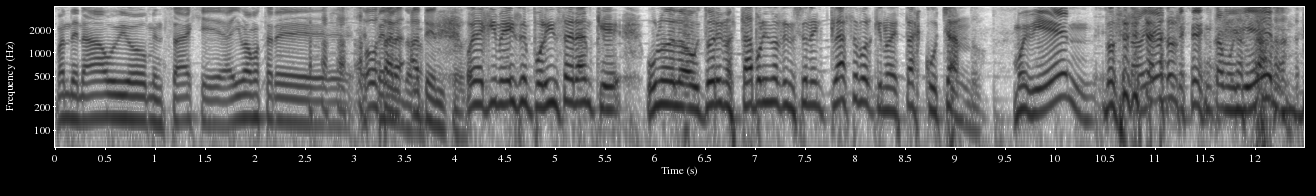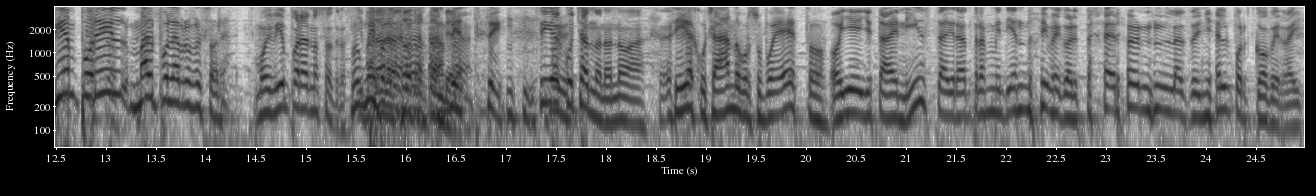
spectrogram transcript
manden audio, mensaje, ahí vamos a estar eh, Vamos a estar atentos. Hoy aquí me dicen por Instagram que uno de los autores no está poniendo atención en clase porque nos está escuchando. Muy bien. No sé está, si bien. está- está muy bien. Bien por él, mal por la profesora. Muy bien para nosotros. Muy Y bien para nosotros también. Sí. Siga escuchándonos, Noah. Siga escuchando, por supuesto. Oye, yo estaba en Instagram transmitiendo y me cortaron la señal por copyright.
